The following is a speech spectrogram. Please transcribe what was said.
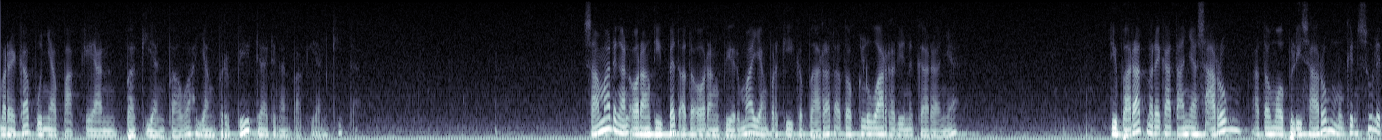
Mereka punya pakaian bagian bawah yang berbeda dengan pakaian kita. Sama dengan orang Tibet atau orang Burma yang pergi ke barat atau keluar dari negaranya. Di barat mereka tanya sarung atau mau beli sarung mungkin sulit.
